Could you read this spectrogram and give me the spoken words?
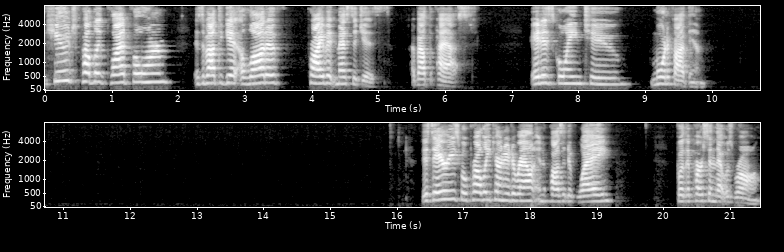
huge public platform, is about to get a lot of private messages about the past. It is going to mortify them. This Aries will probably turn it around in a positive way for the person that was wrong.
